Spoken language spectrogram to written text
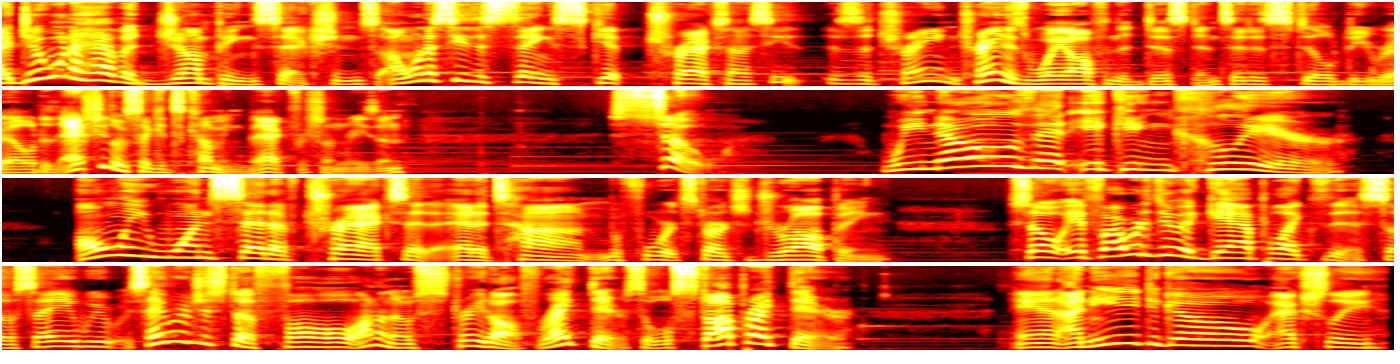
I do want to have a jumping section. So I want to see this thing skip tracks. And I see, is the train? Train is way off in the distance. It is still derailed. It actually looks like it's coming back for some reason. So, we know that it can clear only one set of tracks at, at a time before it starts dropping. So if I were to do a gap like this, so say we say we're just a fall, I don't know, straight off right there. So we'll stop right there. And I need to go actually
